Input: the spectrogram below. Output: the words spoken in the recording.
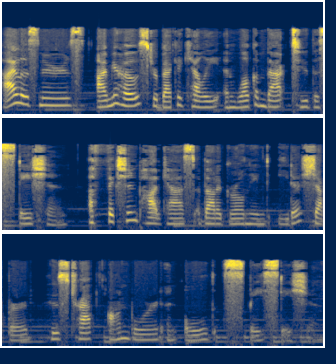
Hi, listeners. I'm your host, Rebecca Kelly, and welcome back to The Station, a fiction podcast about a girl named Ida Shepard who's trapped on board an old space station.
